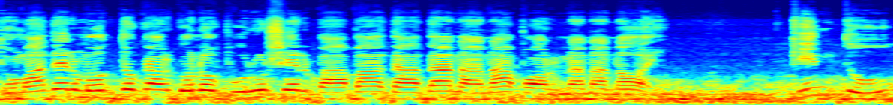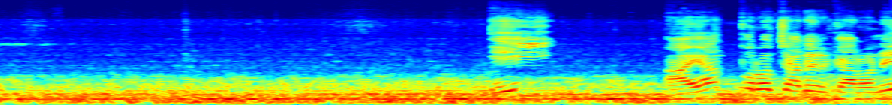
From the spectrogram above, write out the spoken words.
তোমাদের মধ্যকার কোনো পুরুষের বাবা, দাদা, নানা, পরনানা নয়। কিন্তু এই আয়াত প্রচারের কারণে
